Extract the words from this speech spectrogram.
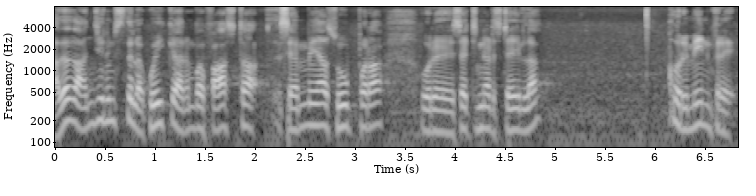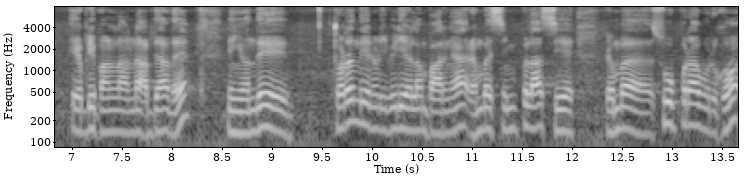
அதாவது அஞ்சு நிமிஷத்தில் குயிக்காக ரொம்ப ஃபாஸ்ட்டாக செம்மையாக சூப்பராக ஒரு செட்டிநாடு ஸ்டைலில் ஒரு மீன் ஃப்ரை எப்படி பண்ணலான்னு அதாவது நீங்கள் வந்து தொடர்ந்து என்னுடைய வீடியோலாம் பாருங்கள் ரொம்ப சிம்பிளாக சி ரொம்ப சூப்பராகவும் இருக்கும்.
